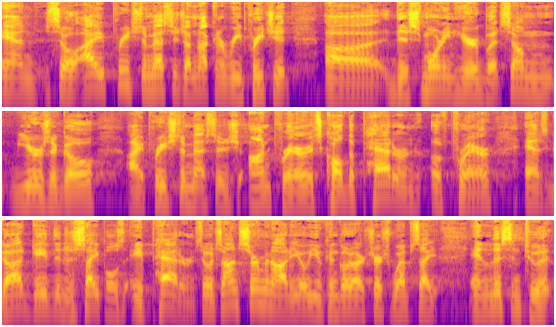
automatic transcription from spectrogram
And so I preached a message. I'm not going to re-preach it uh, this morning here, but some years ago I preached a message on prayer. It's called the pattern of prayer, as God gave the disciples a pattern. So it's on sermon audio. You can go to our church website and listen to it.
